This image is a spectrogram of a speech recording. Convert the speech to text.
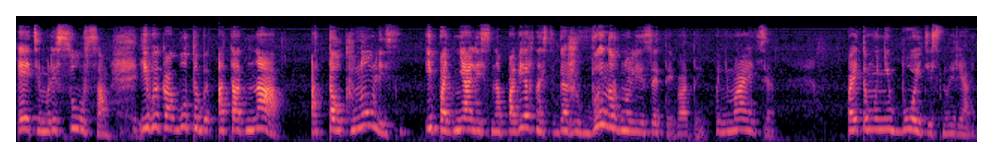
этим ресурсом, и вы как будто бы от дна оттолкнулись и поднялись на поверхность, даже вынырнули из этой воды. Понимаете? Поэтому не бойтесь нырять,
